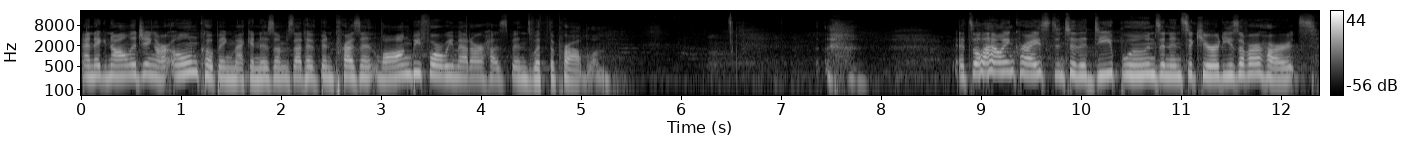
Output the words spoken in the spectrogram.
and acknowledging our own coping mechanisms that have been present long before we met our husbands with the problem. it's allowing Christ into the deep wounds and insecurities of our hearts,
